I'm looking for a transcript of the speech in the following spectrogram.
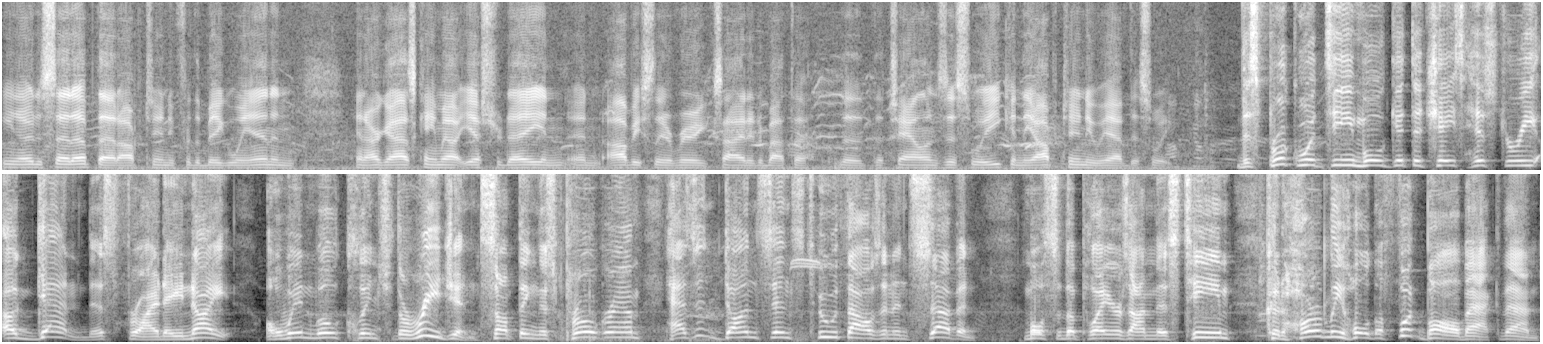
you know, to set up that opportunity for the big win. And, and our guys came out yesterday and, and obviously are very excited about the, the, the challenge this week and the opportunity we have this week. This Brookwood team will get to chase history again this Friday night. A win will clinch the region, something this program hasn't done since 2007. Most of the players on this team could hardly hold a football back then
